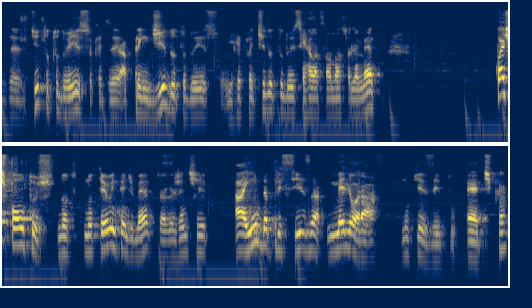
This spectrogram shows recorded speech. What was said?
Quer dizer, dito tudo isso, quer dizer, aprendido tudo isso e refletido tudo isso em relação ao nosso alimento, quais pontos, no, no teu entendimento, a gente ainda precisa melhorar no quesito ética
